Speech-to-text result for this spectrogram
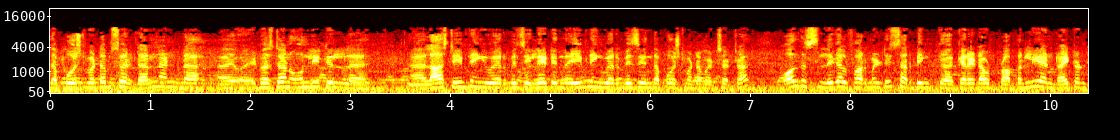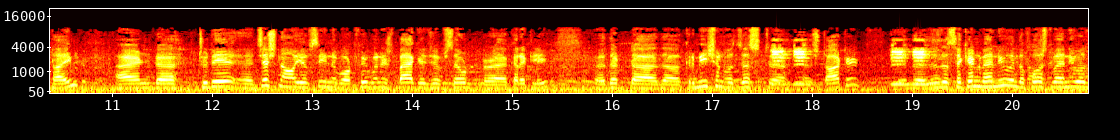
the postmortems were done and it was done only till uh, last evening. We were busy late in the evening. We were busy in the postmortem, etc. All these legal formalities are being uh, carried out properly and right on time. And uh, today, uh, just now, you have seen about few minutes back, as you have said uh, correctly, uh, that uh, the cremation was just uh, started. The, this is the second venue. In the first venue was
